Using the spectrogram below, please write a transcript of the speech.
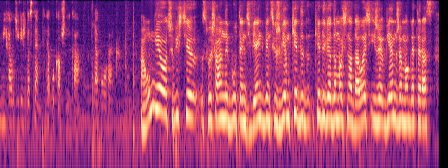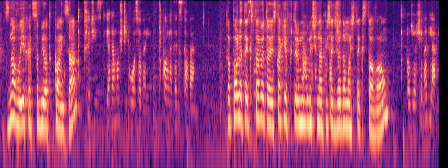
Michał Dziwisz dostępny ukośnika. Nagłówek. A u mnie oczywiście słyszalny był ten dźwięk, więc już wiem, kiedy, kiedy wiadomość nadałeś i że wiem, że mogę teraz znowu jechać sobie od końca. Przycisk wiadomości głosowej. Pole tekstowe. To pole tekstowe to jest takie, w którym mógłbym ci napisać wiadomość tekstową. Podziel się mediami.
